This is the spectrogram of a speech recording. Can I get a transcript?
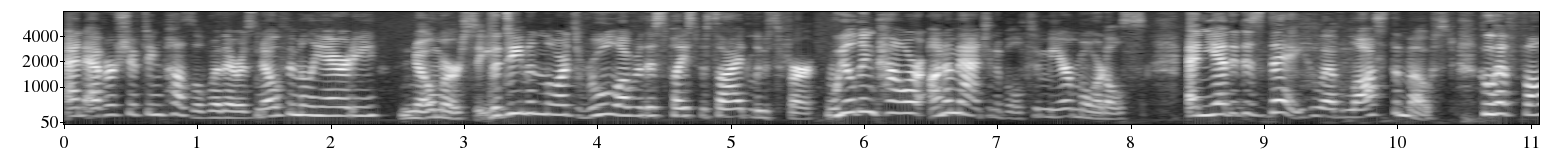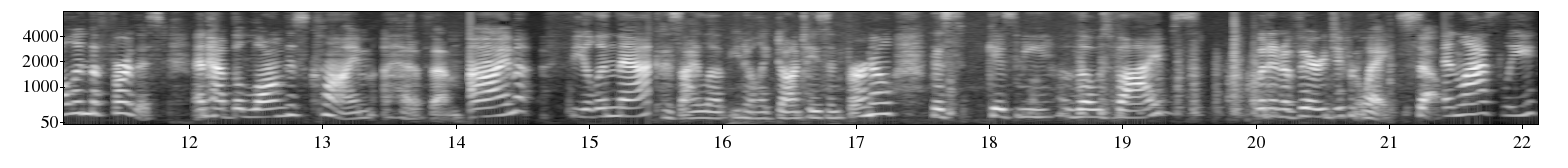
an ever-shifting puzzle where there is no familiarity, no mercy. The demon lords rule over this place beside Lucifer, wielding power unimaginable to mere mortals. And yet it is they who have lost the most, who have fallen the furthest, and have the longest climb ahead of them. I'm feeling that because I love, you know, like Dante's Inferno. This gives me those vibes, but in a very different way. So, and lastly,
